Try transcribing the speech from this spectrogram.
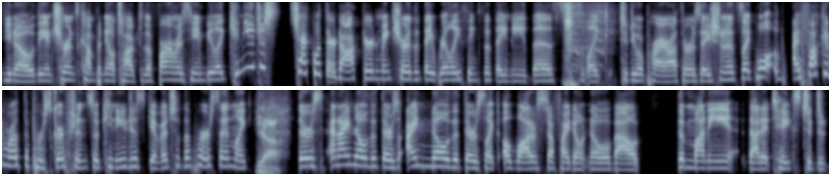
you know the insurance company will talk to the pharmacy and be like, "Can you just check with their doctor to make sure that they really think that they need this, like, to do a prior authorization?" It's like, well, I fucking wrote the prescription, so can you just give it to the person? Like, Yeah. there's and I know that there's I know that there's like a lot of stuff I don't know about the money that it takes to de-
